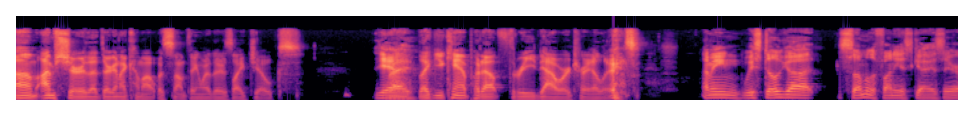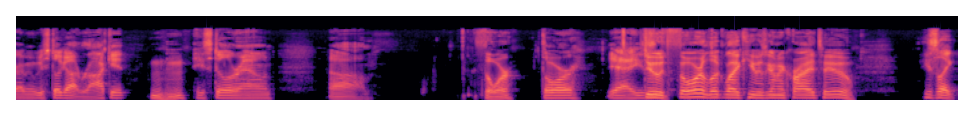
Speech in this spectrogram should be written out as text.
Um, I'm sure that they're going to come out with something where there's like jokes. Yeah, right? like you can't put out three dour trailers. I mean, we still got some of the funniest guys there. I mean, we still got Rocket. Mm-hmm. He's still around. Um, Thor. Thor. Yeah, he's dude. Thor looked like he was gonna cry too. He's like,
